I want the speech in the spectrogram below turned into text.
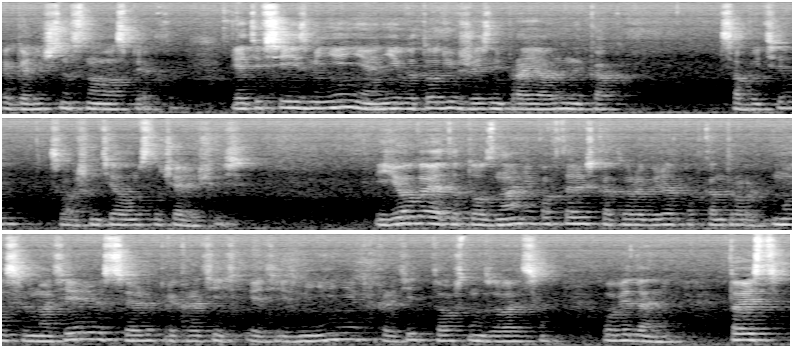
эголичностного аспекта. И эти все изменения, они в итоге в жизни проявлены как события с вашим телом случающиеся. йога – это то знание, повторюсь, которое берет под контроль мысль материю с целью прекратить эти изменения, прекратить то, что называется увядание. То есть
